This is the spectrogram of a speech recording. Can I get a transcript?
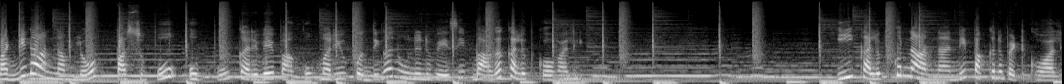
వండిన అన్నంలో పసుపు ఉప్పు కరివేపాకు మరియు కొద్దిగా నూనెను వేసి బాగా కలుపుకోవాలి. ఈ కలుపుకున్న అన్నాన్ని పక్కన పెట్టుకోవాలి.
